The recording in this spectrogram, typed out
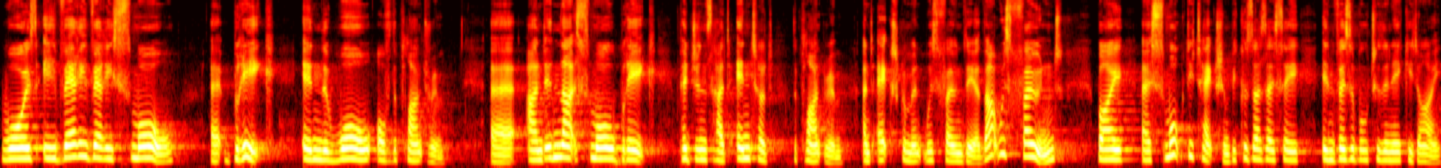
was a very, very small uh, break in the wall of the plant room. Uh, and in that small break, pigeons had entered the plant room and excrement was found there. That was found uh, by uh, smoke detection because, as I say, invisible to the naked eye.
